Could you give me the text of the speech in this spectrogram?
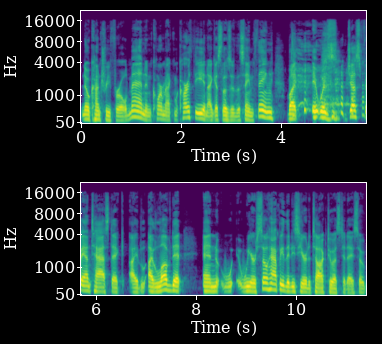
No Country for Old Men and Cormac McCarthy, and I guess those are the same thing. But it was just fantastic. I I loved it, and w- we are so happy that he's here to talk to us today. So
